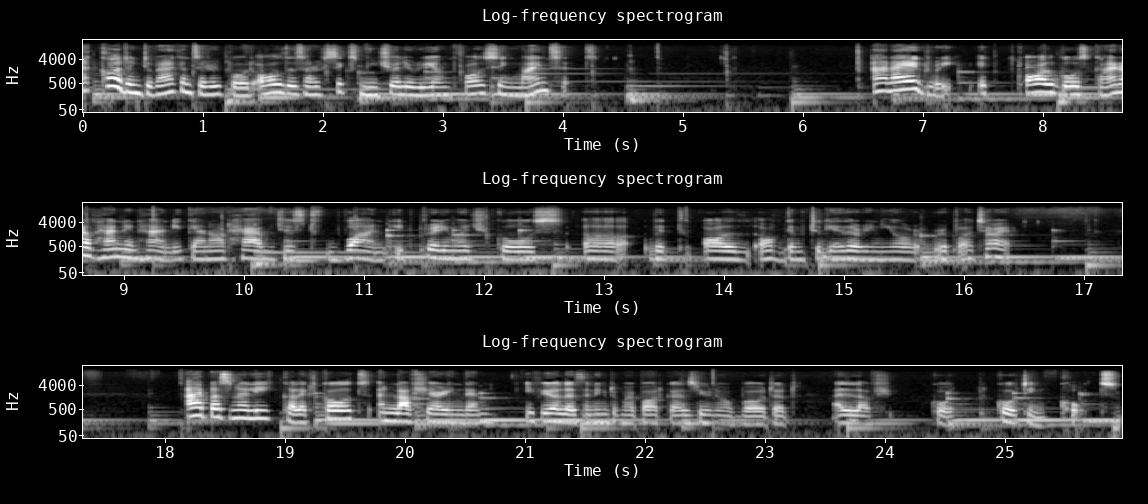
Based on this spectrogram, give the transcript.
according to mckinsey report all these are six mutually reinforcing mindsets And I agree, it all goes kind of hand in hand. You cannot have just one, it pretty much goes uh, with all of them together in your repertoire. I personally collect quotes and love sharing them. If you're listening to my podcast, you know about it. I love quote, quoting quotes.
